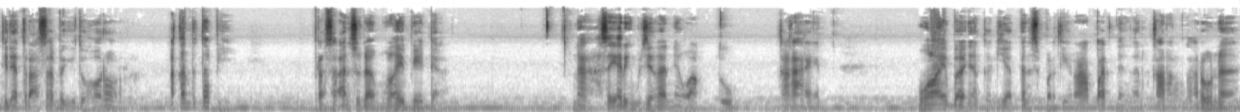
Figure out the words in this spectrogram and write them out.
tidak terasa begitu horor, akan tetapi perasaan sudah mulai beda. Nah, seiring berjalannya waktu, KKN mulai banyak kegiatan seperti rapat dengan Karang Taruna,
